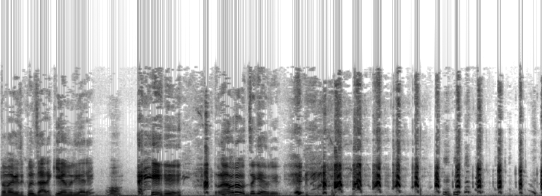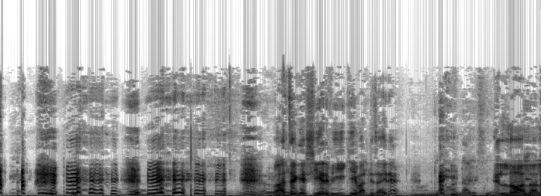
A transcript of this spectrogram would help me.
तपाईँको चाहिँ कुन छ अरे क्यामरी अरे। राम्रो हुन्छ क्यामरी। भन्छ क्या सिआरबी कि के भन्ने छ होइन? ए, ल ल ल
